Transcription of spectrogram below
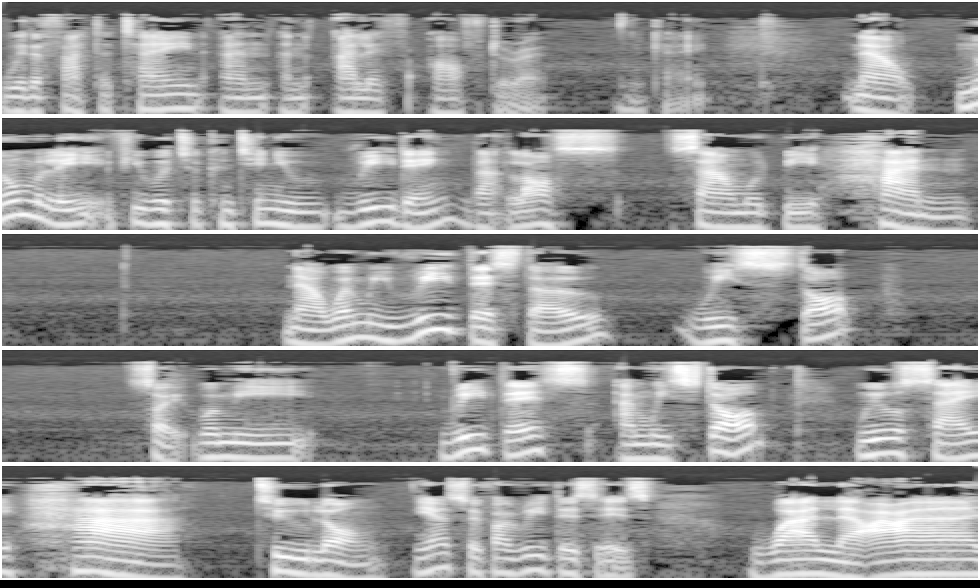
with a fathatain and an alif after it. Okay. Now, normally, if you were to continue reading, that last sound would be han. Now, when we read this though, we stop. Sorry, when we read this and we stop, we will say ha too long. Yeah, so if I read this, it's wal'adiyati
